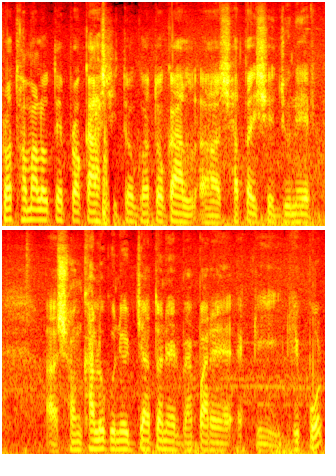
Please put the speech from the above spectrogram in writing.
প্রথম আলোতে প্রকাশিত গতকাল সাতাইশে জুনের সংখ্যালঘু নির্যাতনের ব্যাপারে একটি রিপোর্ট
